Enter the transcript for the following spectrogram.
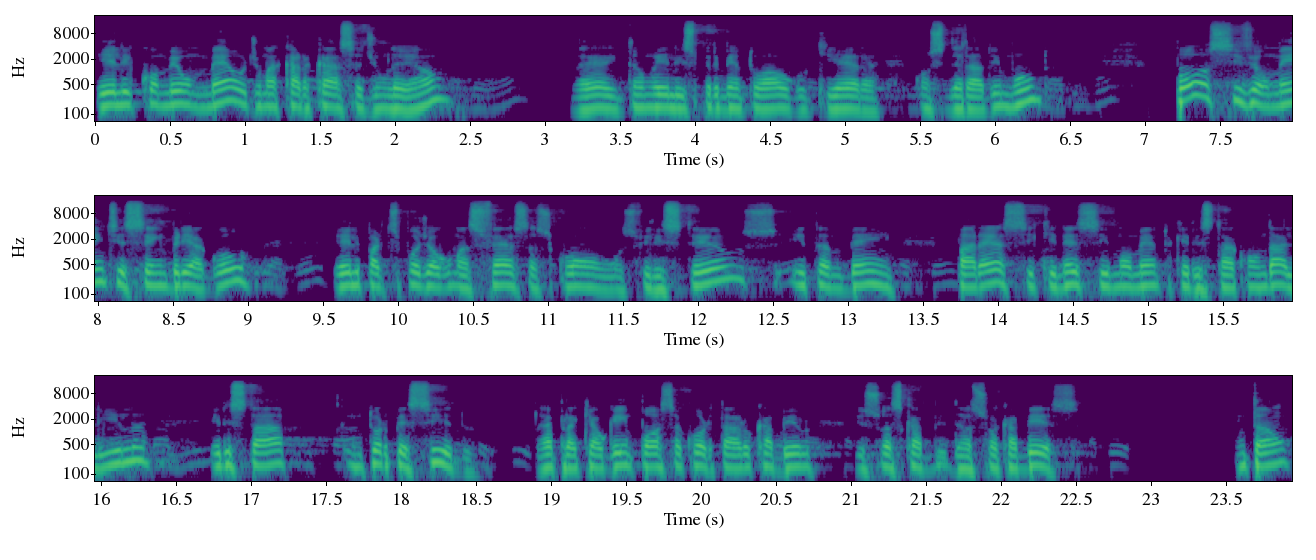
ele comeu mel de uma carcaça de um leão, né? então ele experimentou algo que era considerado imundo. Possivelmente se embriagou, ele participou de algumas festas com os filisteus e também parece que nesse momento que ele está com Dalila, ele está entorpecido, né? para que alguém possa cortar o cabelo de suas, da sua cabeça. Então,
